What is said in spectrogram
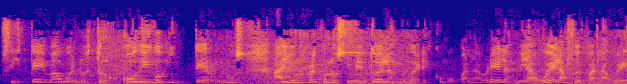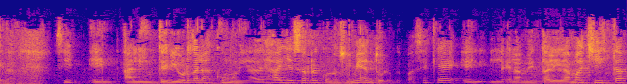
sistema o en nuestros códigos internos hay un reconocimiento de las mujeres como palabreras. Mi abuela fue palabrera. ¿sí? al interior de las comunidades hay ese reconocimiento. Lo que pasa es que la mentalidad machista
